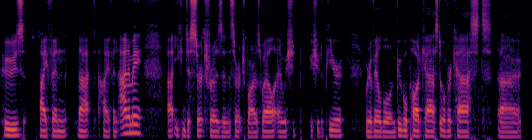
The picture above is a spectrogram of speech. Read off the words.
who's hyphen that hyphen anime. Uh, you can just search for us in the search bar as well and we should we should appear. We're available on google podcast overcast uh,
